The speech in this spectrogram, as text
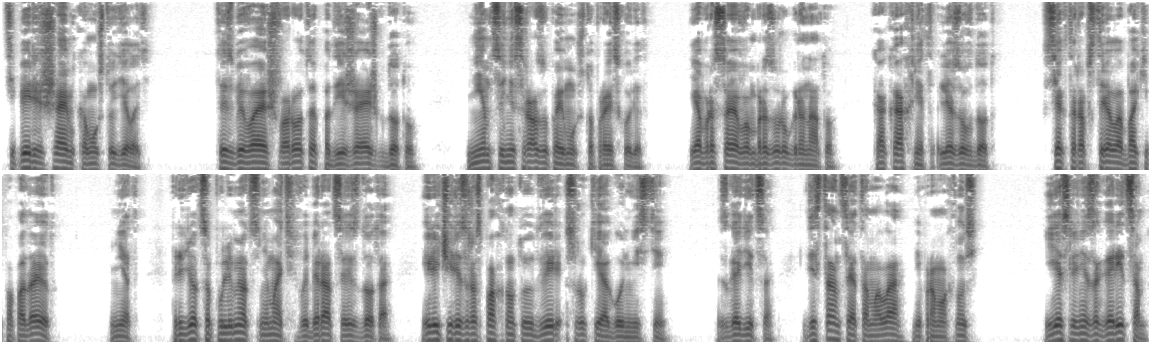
Теперь решаем, кому что делать. Ты сбиваешь ворота, подъезжаешь к доту. Немцы не сразу поймут, что происходит. Я бросаю в амбразуру гранату. Как ахнет, лезу в дот. В сектор обстрела баки попадают? Нет. Придется пулемет снимать, выбираться из дота. Или через распахнутую дверь с руки огонь вести. Сгодится. Дистанция-то мала, не промахнусь. Если не загорится,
